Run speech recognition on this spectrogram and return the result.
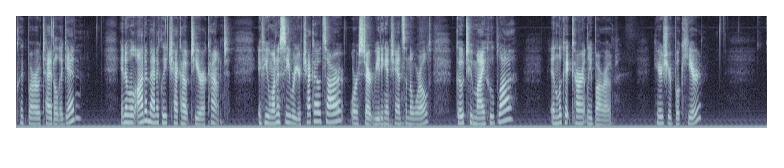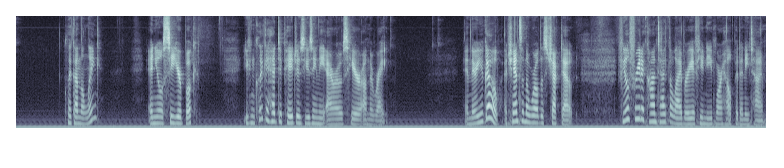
Click Borrow Title again, and it will automatically check out to your account. If you want to see where your checkouts are or start reading A Chance in the World, go to My Hoopla and look at currently borrowed. Here's your book here. Click on the link and you'll see your book. You can click ahead to pages using the arrows here on the right. And there you go, A Chance in the World is checked out. Feel free to contact the library if you need more help at any time.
